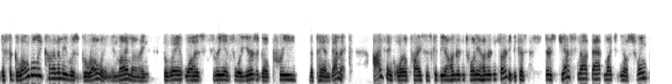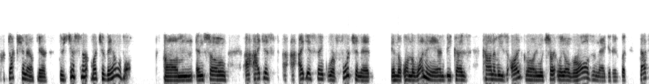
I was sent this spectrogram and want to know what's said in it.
If the global economy was growing, in my mind, the way it was three and four years ago, pre the pandemic, I think oil prices could be 120, 130 because there's just not that much, you know, swing production out there. There's just not much available. Um, and so I just, I just think we're fortunate in the, on the one hand because economies aren't growing, which certainly overall is a negative, but that's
